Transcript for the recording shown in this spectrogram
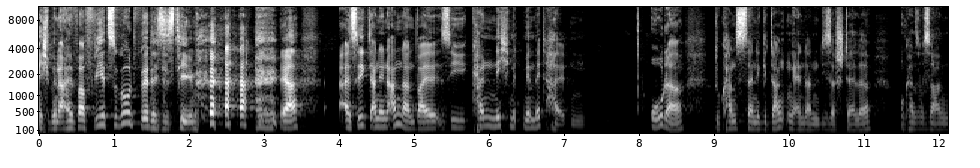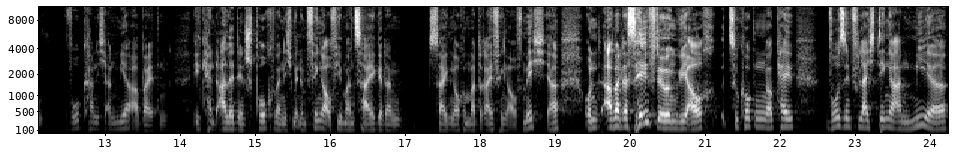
ich bin einfach viel zu gut für dieses Team. ja, es liegt an den anderen, weil sie können nicht mit mir mithalten. Oder du kannst deine Gedanken ändern an dieser Stelle und kannst auch sagen, wo kann ich an mir arbeiten? Ihr kennt alle den Spruch, wenn ich mit einem Finger auf jemanden zeige, dann zeigen auch immer drei Finger auf mich. Ja? Und, aber das hilft irgendwie auch zu gucken, okay, wo sind vielleicht Dinge an mir,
